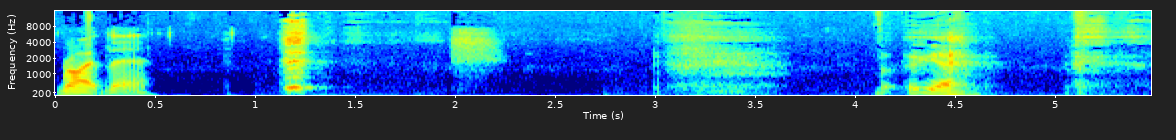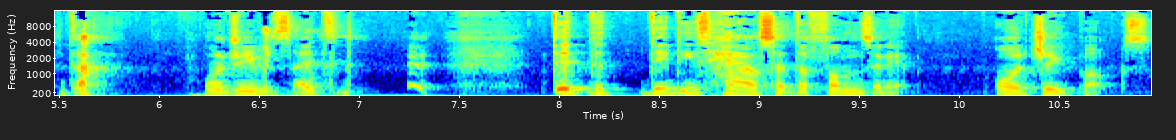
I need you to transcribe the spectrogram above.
right there. But, yeah. what do you say to Did the, did his house have the Fonz in it? Or a jukebox?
